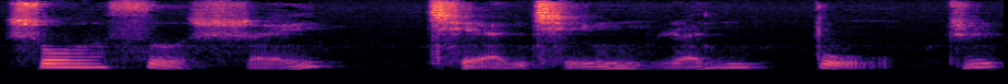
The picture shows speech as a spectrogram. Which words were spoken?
说似谁？浅情人不知。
